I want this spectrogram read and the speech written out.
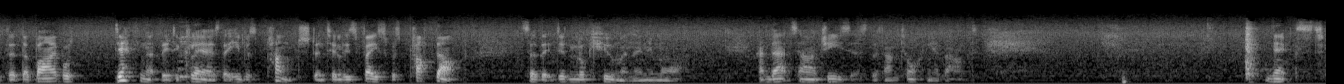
that the Bible definitely declares that he was punched until his face was puffed up so that it didn't look human anymore. And that's our Jesus that I'm talking about. Next.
